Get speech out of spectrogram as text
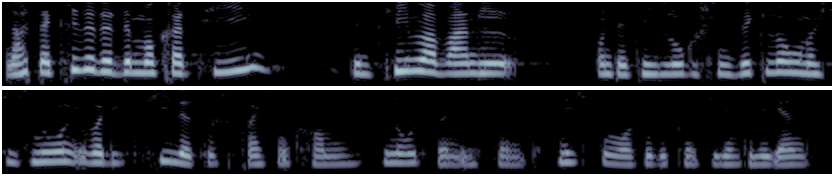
Nach der Krise der Demokratie, dem Klimawandel und der technologischen Entwicklung möchte ich nun über die Ziele zu sprechen kommen, die notwendig sind, nicht nur für die künstliche Intelligenz.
